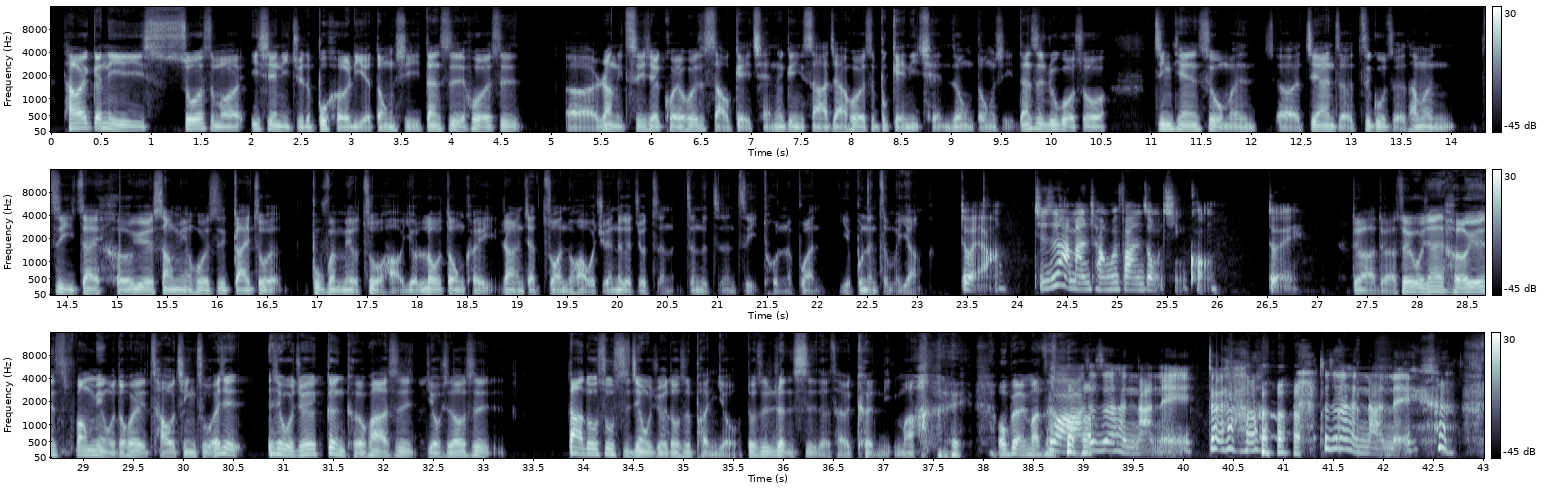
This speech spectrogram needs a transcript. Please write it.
他会跟你说什么一些你觉得不合理的东西，但是或者是呃让你吃一些亏，或者是少给钱，那给你杀价，或者是不给你钱这种东西。但是如果说今天是我们呃接案者、自雇者他们自己在合约上面或者是该做的部分没有做好，有漏洞可以让人家钻的话，我觉得那个就真的真的只能自己吞了，不然也不能怎么样。对啊，其实还蛮常会发生这种情况。对，对啊，对啊，所以我现在合约方面我都会超清楚，而且而且我觉得更可怕的是，有时候是大多数时间我觉得都是朋友，都是认识的才会坑你骂，我不小心骂脏哇，这真的很难哎、对啊，这真的很难哎、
